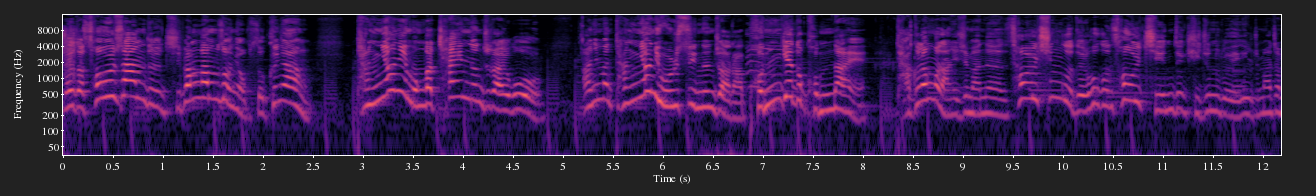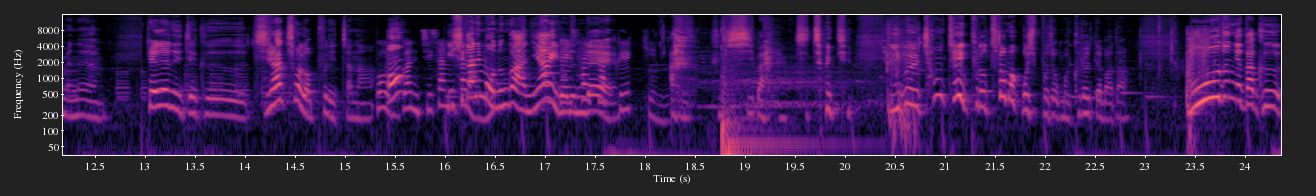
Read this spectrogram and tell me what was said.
내가 서울 사람들 지방 감성이 없어. 그냥 당연히 뭔가 차 있는 줄 알고 아니면 당연히 올 수 있는 줄 알아. 번개도 겁나 해 다 그런 건 아니지만은 서울 친구들 혹은 서울 지인들 기준으로 얘기를 좀 하자면은 걔네는 이제 그 지하철 어플 있잖아 고 어? 이건 지상 이 시간이면 오는 거 아니야? 이러는데 그 씨발 진짜 입을 청테이프로 틀어막고 싶어 정말 그럴 때마다 모든 게 다 그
